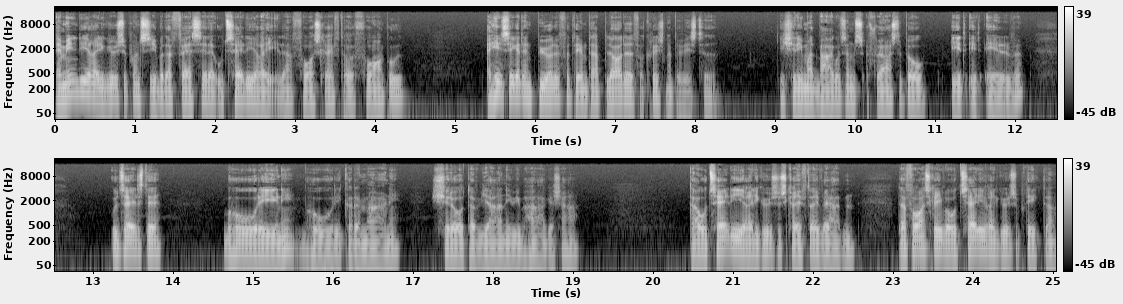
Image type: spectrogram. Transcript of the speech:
Almindelige religiøse principper, der fastsætter utallige regler, forskrifter og forbud, er helt sikkert en byrde for dem, der er blottet for Krishna-bevidsthed. I Shrimad Bhagavatams første bog, 1.1.11 udtales det Bhurini, Bhuri Karamani, Shrotavyani Vibhagashaha. Der er utallige religiøse skrifter i verden, der foreskriver utallige religiøse pligter.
